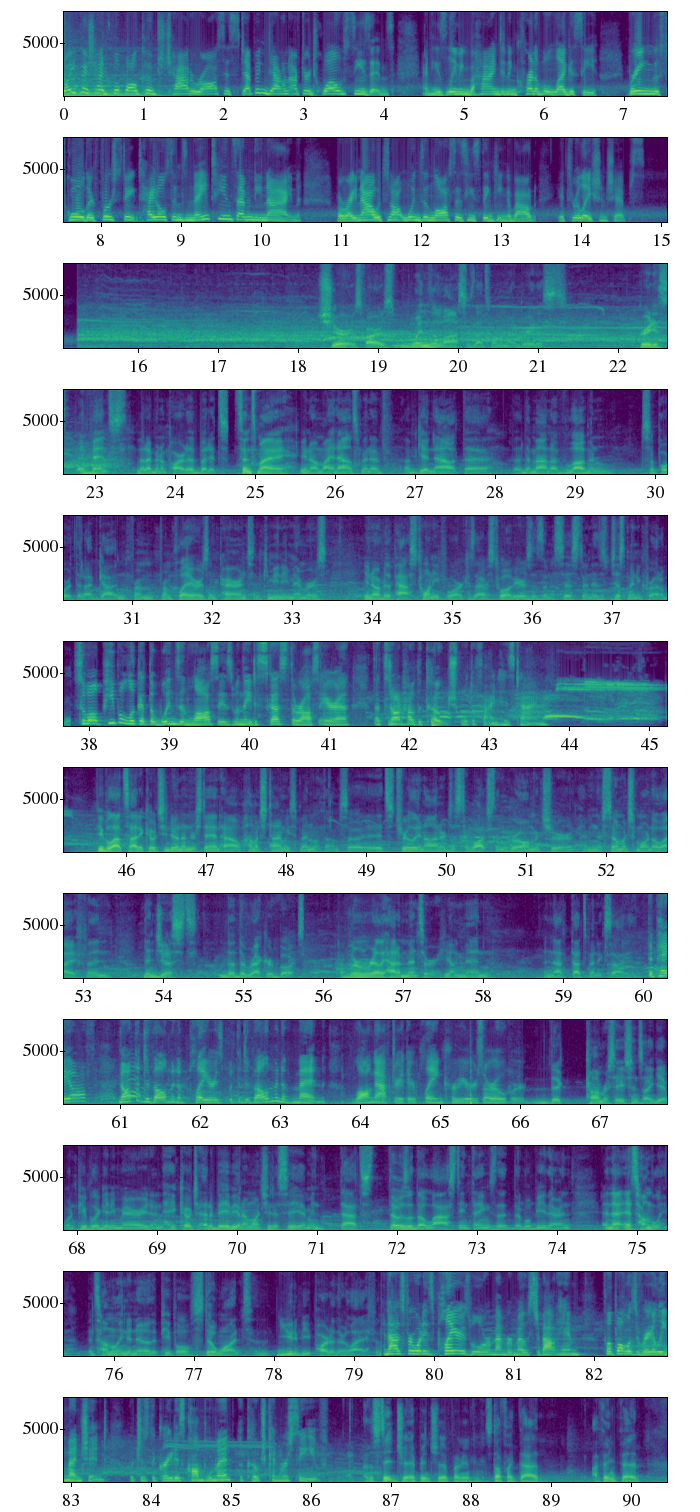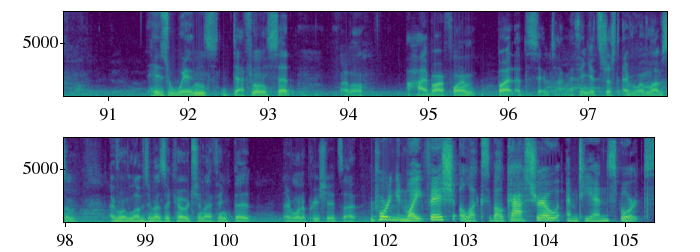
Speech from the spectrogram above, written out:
Whitefish head football coach Chad Ross is stepping down after 12 seasons, and he's leaving behind an incredible legacy, bringing the school their first state title since 1979. But right now, it's not wins and losses he's thinking about, it's relationships. Sure, as far as wins and losses, that's one of my greatest greatest events that I've been a part of, but it's since my, you know, my announcement of, of getting out, the, the, the amount of love and support that I've gotten from, from players and parents and community members you know, over the past 24, because I was 12 years as an assistant, has just been incredible. So while people look at the wins and losses when they discuss the Ross era, that's not how the coach will define his time. People outside of coaching don't understand how, how much time we spend with them, so it's truly an honor just to watch them grow and mature. I mean, there's so much more to life than, than just the, the record books. I've learned really how to mentor young men and that, that's been exciting. The payoff, not the development of players, but the development of men long after their playing careers are over. The conversations I get when people are getting married and, hey, coach, I had a baby and I want you to see. I mean, that's those are the lasting things that, that will be there. And, and that it's humbling. It's humbling to know that people still want you to be part of their life. And as for what his players will remember most about him, football is rarely mentioned, which is the greatest compliment a coach can receive. At the state championship, I mean, stuff like that. I think that his wins definitely set, I don't know, a high bar for him. But at the same time, I think it's just everyone loves him. Everyone loves him as a coach, and I think that everyone appreciates that. Reporting in Whitefish, Alexa Belcastro, MTN Sports.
